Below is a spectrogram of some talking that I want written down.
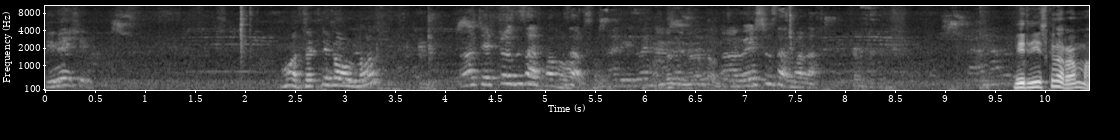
తినేసి. అమ్మా చట్నీ కావాలన్నా చెట్టు ఉంది సార్ పప్పు సార్. వేస్ట్ సార్ మళ్ళా. మీరు తీసుకున్నారా అమ్మ?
